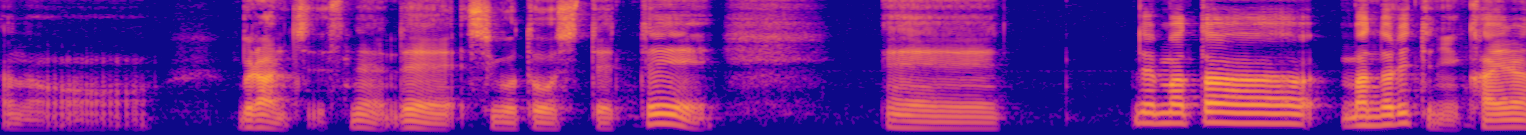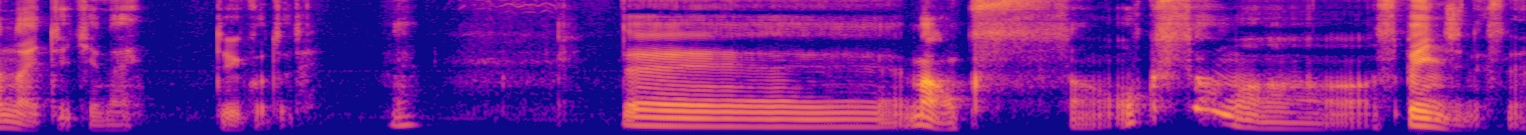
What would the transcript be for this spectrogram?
あのブランチですね。で仕事をしてて、えー、でまたマドリッドに帰らないといけないということで、ね、でまあ奥さん。奥さんはスペイン人ですね。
